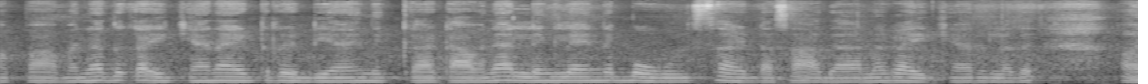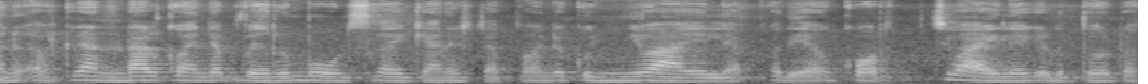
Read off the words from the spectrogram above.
അപ്പോൾ അവനത് കഴിക്കാനായിട്ട് റെഡിയായി നിൽക്കാട്ടോ അവനല്ലെങ്കിൽ അതിന്റെ ബോൾസ് ആയിട്ടാണ് സാധാരണ കഴിക്കാറുള്ളത്. അവന് അവർക്ക് രണ്ടാൾക്കും അതിന്റെ വെറും ബോൾസ് കഴിക്കാൻ ഇഷ്ടം. അപ്പോൾ അവന്റെ കുഞ്ഞു വായല്ലേ. അപ്പോൾ അതേ കുറച്ച് വായിലേക്ക് എടുത്തു കേട്ടോ.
